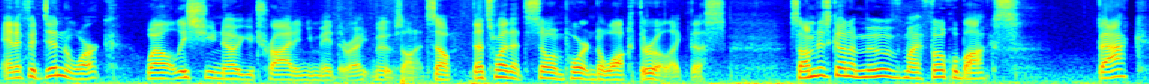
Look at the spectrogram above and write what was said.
And if it didn't work, well, at least you know you tried and you made the right moves on it. So that's why that's so important to walk through it like this. So I'm just gonna move my focal box back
